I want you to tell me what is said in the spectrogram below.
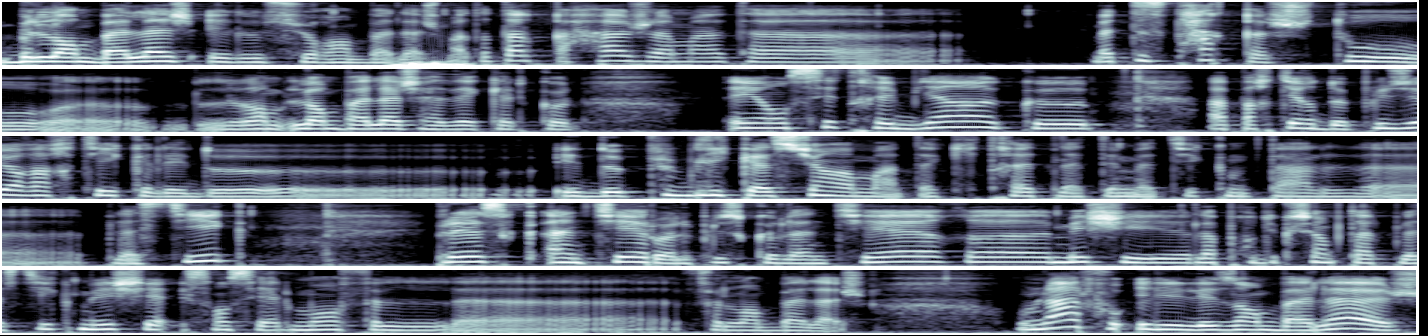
بالامبالاج اي لو سور امبالاج معناتها تلقى حاجه معناتها ما تستحقش تو l'emballage هذاك الكل Et on sait très bien que à partir de plusieurs articles et de, et de publications معناتها qui traitent la thématique نتاع البلاستيك presque un tiers ولا plus que un tiers euh, ماشي la production نتاع البلاستيك ماشي essentiellement في ال- في l'emballage ونعرفوا اللي les emballages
